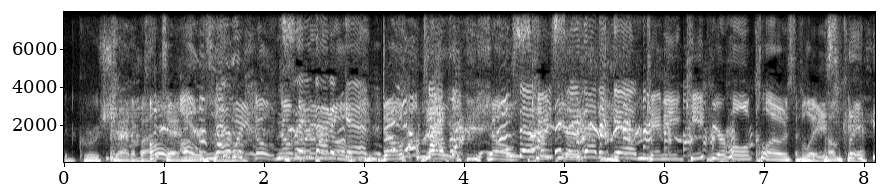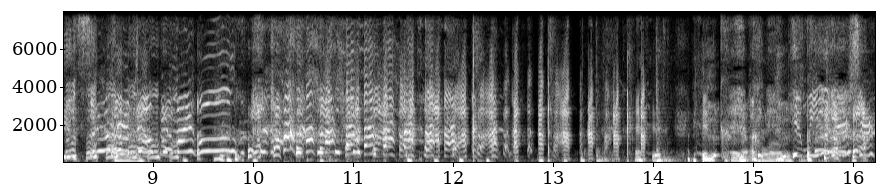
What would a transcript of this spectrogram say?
It grew shut about oh, ten oh, years no, ago. wait, no, no, Say no, no, that no, again. No, no, no. Never keep say your- that again. Kenny, keep your hole closed, please. Okay. Please. it grew close. Can we pierce your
